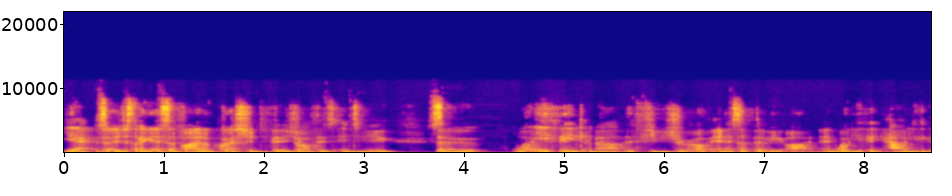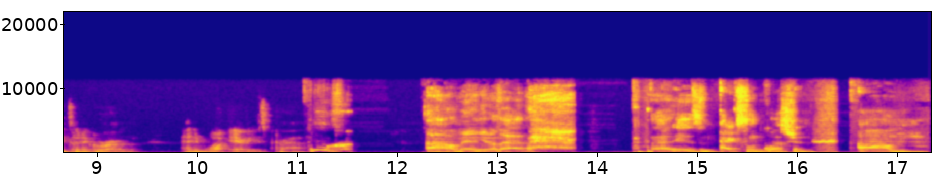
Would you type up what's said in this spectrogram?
yeah, so just I guess a final question to finish off this interview. So, what do you think about the future of NSFW art, and what do you think? How do you think it's going to grow, and in what areas, perhaps? Whew. Oh man, you know that that is an excellent question. Um,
